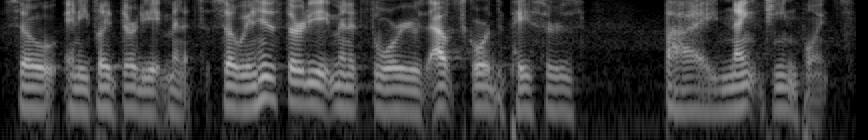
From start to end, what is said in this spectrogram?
so and he played 38 minutes. So in his 38 minutes, the Warriors outscored the Pacers by 19 points.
